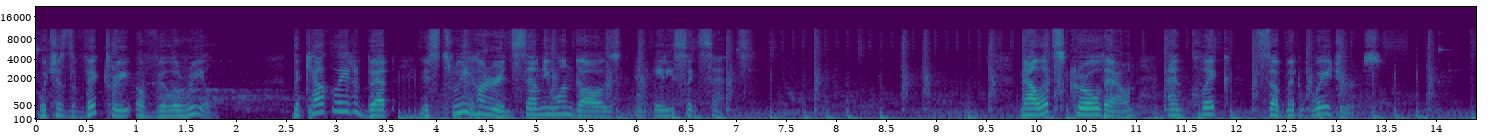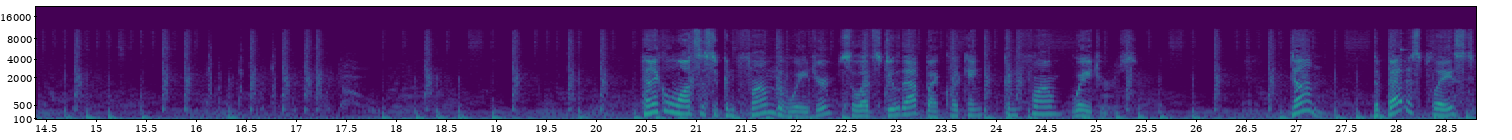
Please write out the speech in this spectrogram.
which is the victory of Villarreal. The calculated bet is $371.86. Now let's scroll down and click Submit Wagers. Pinnacle wants us to confirm the wager, so let's do that by clicking Confirm Wagers. Done! The bet is placed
